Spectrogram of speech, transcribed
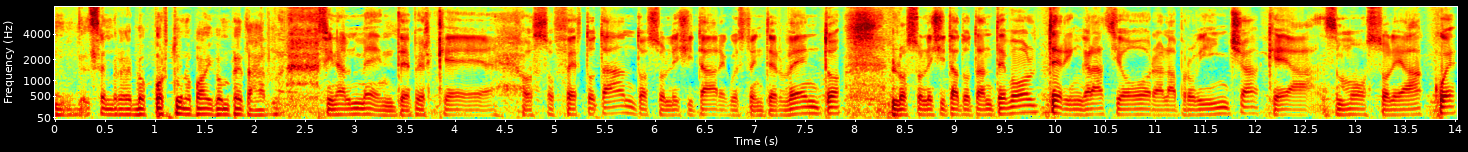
mm, sembrerebbe opportuno poi completarla. Finalmente perché ho sofferto tanto a sollecitare questo intervento, l'ho sollecitato tante volte, ringrazio ora la provincia provincia che ha smosso le acque,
